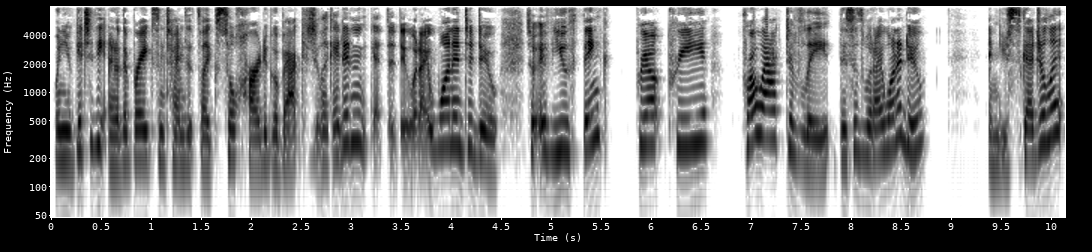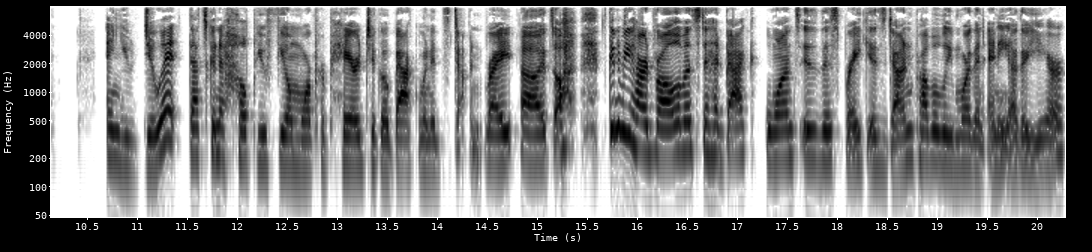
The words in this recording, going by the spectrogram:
when you get to the end of the break, sometimes it's like so hard to go back because you're like, I didn't get to do what I wanted to do. So, if you think pre, pre proactively, this is what I want to do, and you schedule it and you do it, that's going to help you feel more prepared to go back when it's done, right? Uh, it's it's going to be hard for all of us to head back once is this break is done, probably more than any other year.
